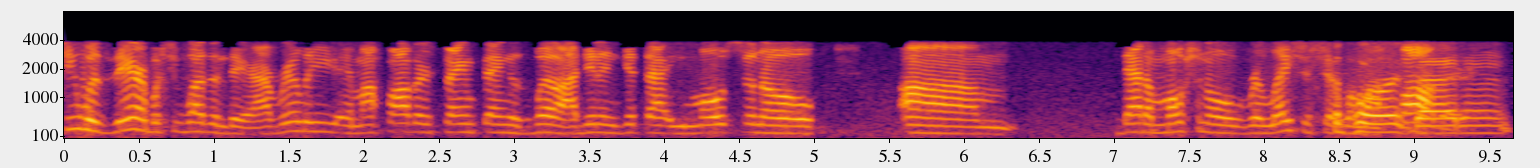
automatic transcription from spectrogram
she was there but she wasn't there. I really and my father same thing as well. I didn't get that emotional um that emotional relationship Support, with my father. guidance,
